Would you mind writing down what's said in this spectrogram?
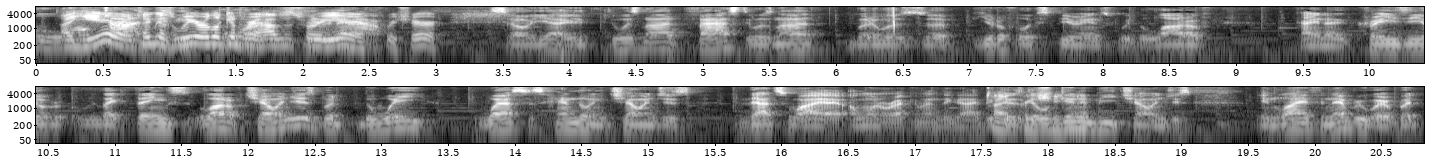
A, a year. Time, it took us. We were looking for houses for a year, a for sure. So yeah, it, it, was not fast. It was not, but it was a beautiful experience with a lot of kind of crazy or like things, a lot of challenges. But the way Wes is handling challenges, that's why I, I want to recommend the guy because there are gonna be challenges in life and everywhere. But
